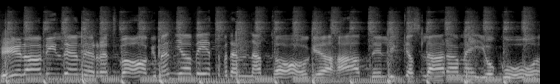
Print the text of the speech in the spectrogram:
Hela bilden är rätt vag men jag vet på denna dag jag hade lyckats lära mig att gå.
